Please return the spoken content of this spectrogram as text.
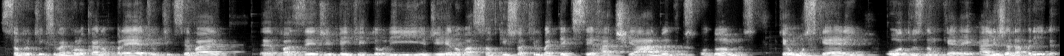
sobre o que, você vai colocar no prédio, o que, você vai é, fazer de benfeitoria, de renovação, porque isso aquilo vai ter que ser rateado entre os condôminos, que uns querem, outros não querem, ali já dá briga.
